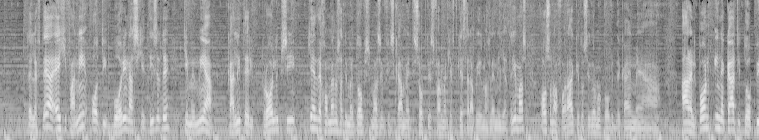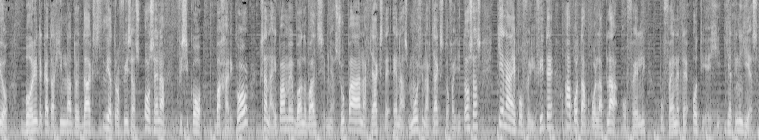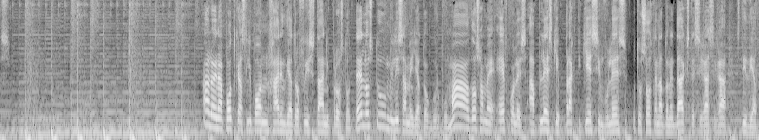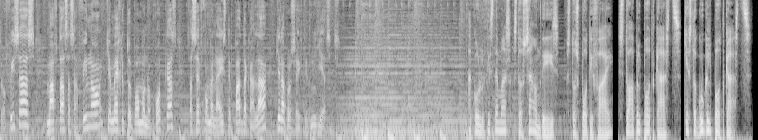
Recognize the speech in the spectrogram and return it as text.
τελευταία έχει φανεί ότι μπορεί να σχετίζεται και με μια καλύτερη πρόληψη και ενδεχομένως αντιμετώπιση μαζί φυσικά με τις όποιες φαρμακευτικές θεραπείες μας λένε οι γιατροί μας όσον αφορά και το σύνδρομο COVID-19. Άρα λοιπόν είναι κάτι το οποίο μπορείτε καταρχήν να το εντάξετε στη διατροφή σας ως ένα φυσικό μπαχαρικό. Ξαναείπαμε, μπορείτε να το βάλετε σε μια σούπα, να φτιάξετε ένα σμούθι, να φτιάξετε το φαγητό σας και να υποφεληθείτε από τα πολλαπλά ωφέλη που φαίνεται ότι έχει για την υγεία σας. Άλλο ένα podcast λοιπόν χάρη διατροφής φτάνει προς το τέλος του. Μιλήσαμε για τον κουρκουμά, δώσαμε εύκολες, απλές και πρακτικές συμβουλές ούτως ώστε να τον εντάξετε σιγά σιγά στη διατροφή σας. Με αυτά σας αφήνω και μέχρι το επόμενο podcast σας εύχομαι να είστε πάντα καλά και να προσέχετε την υγεία σας. Ακολουθήστε μας στο Soundees, στο Spotify, στο Apple Podcasts και στο Google Podcasts.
